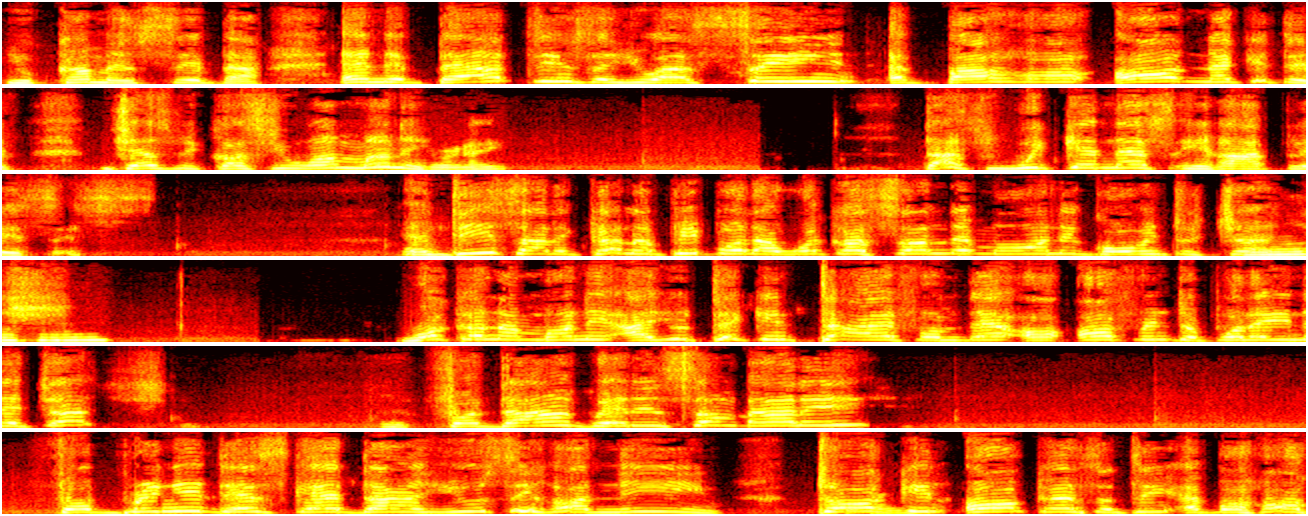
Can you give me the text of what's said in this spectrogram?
you come and say bad. And the bad things that you are saying about her, all negative, just because you want money. Right. That's wickedness in high places. And these are the kind of people that wake up Sunday morning going to church. Mhm. What kind of money are you taking tithe from there or offering to put it in the church? For downgrading somebody? For bringing this girl down, using her name, talking all kinds of things about her,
